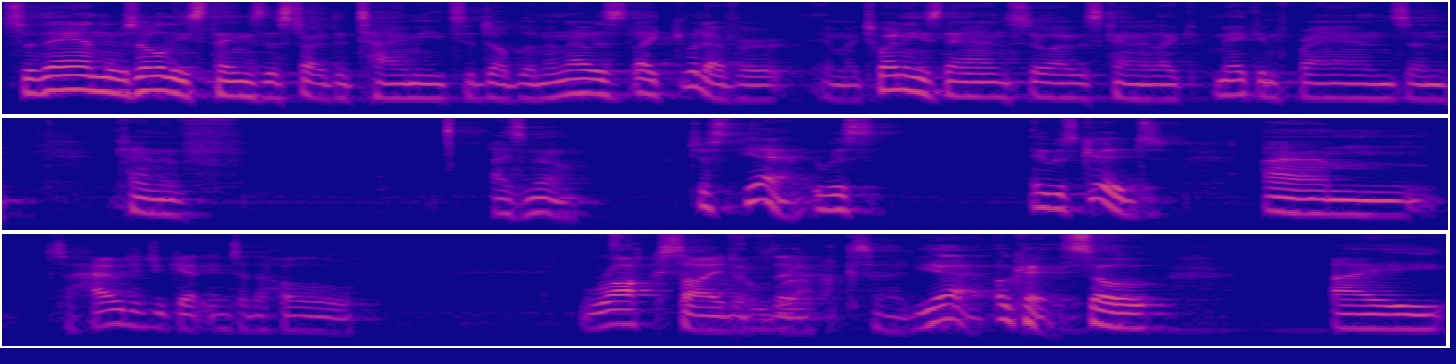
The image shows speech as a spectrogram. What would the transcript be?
So then there was all these things that started to tie me to Dublin, and I was like, whatever, in my twenties then. So I was kind of like making friends and kind of, I don't know, just yeah, it was, it was good. Um, So how did you get into the whole rock side of the rock side? Yeah. Okay. So I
